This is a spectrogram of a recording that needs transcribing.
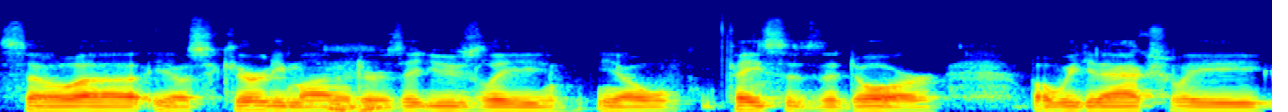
So uh, you know, security Mm-hmm. monitors. It usually you know faces the door, but we can actually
